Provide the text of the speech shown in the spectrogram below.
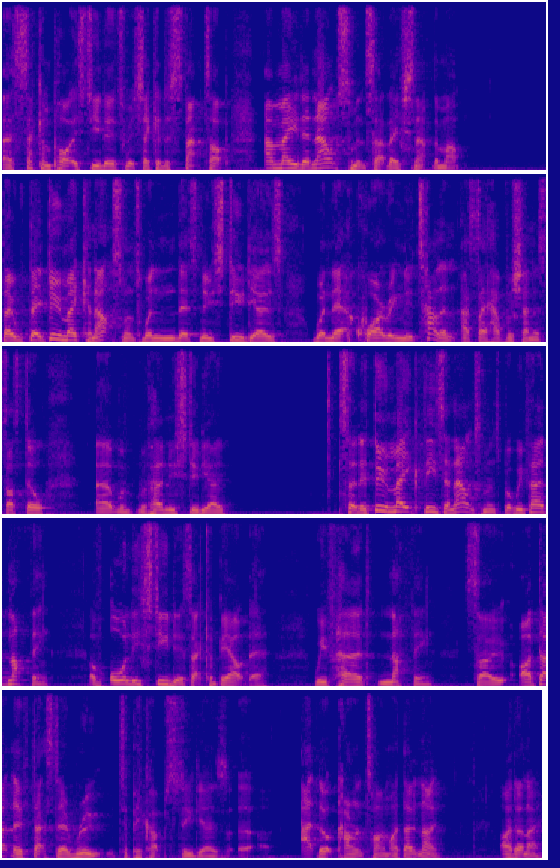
uh, second party studios, which they could have snapped up and made announcements that they've snapped them up. They, they do make announcements when there's new studios, when they're acquiring new talent, as they have with Shannon Studstill, uh, with, with her new studio. So they do make these announcements, but we've heard nothing of all these studios that could be out there. We've heard nothing. So I don't know if that's their route to pick up studios uh, at the current time. I don't know. I don't know.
